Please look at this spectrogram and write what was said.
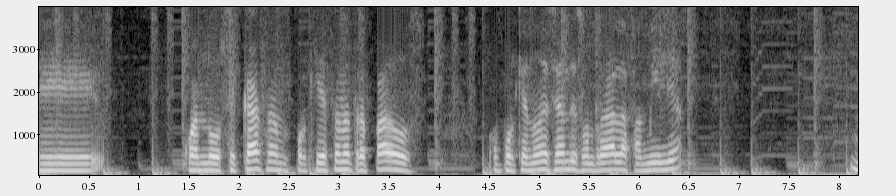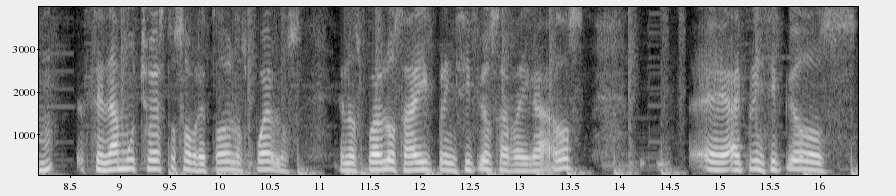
eh, cuando se casan porque están atrapados o porque no desean deshonrar a la familia, se da mucho esto sobre todo en los pueblos. En los pueblos hay principios arraigados, eh, hay principios,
